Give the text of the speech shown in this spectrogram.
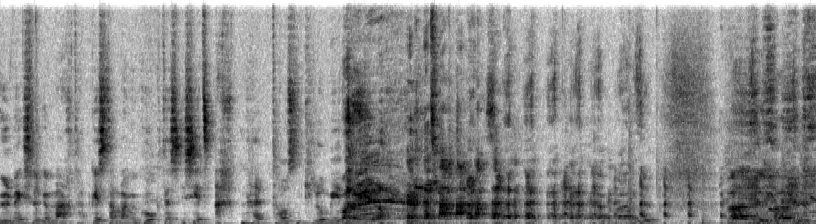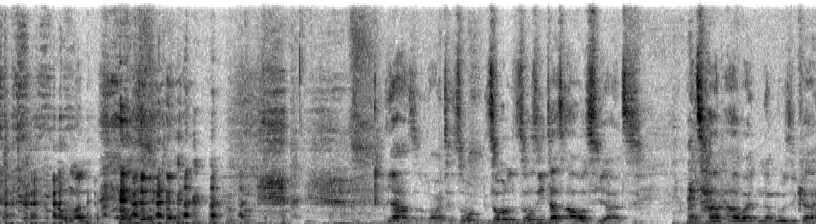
Ölwechsel gemacht, habe gestern mal geguckt, das ist jetzt 8.500 Kilometer her. Ja, Wahnsinn. Wahnsinn, Wahnsinn. Oh Mann. Ja, so, Leute, so, so, so sieht das aus hier als, als hart arbeitender Musiker.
